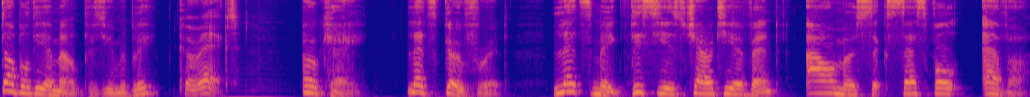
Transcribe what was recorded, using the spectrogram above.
Double the amount, presumably. Correct. OK, let's go for it. Let's make this year's charity event our most successful ever.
